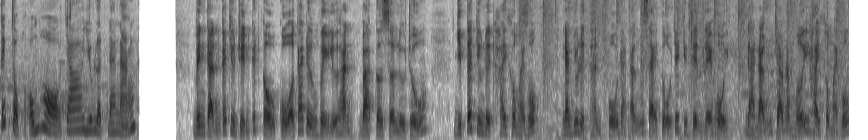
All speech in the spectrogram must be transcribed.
tiếp tục ủng hộ cho du lịch Đà Nẵng. Bên cạnh các chương trình kích cầu của các đơn vị lữ hành và cơ sở lưu trú, Dịp Tết Dương lịch 2021, ngành du lịch thành phố Đà Nẵng sẽ tổ chức chương trình lễ hội Đà Nẵng chào năm mới 2021.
